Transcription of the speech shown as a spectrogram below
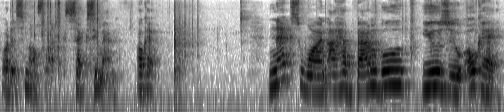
what it smells like. Sexy man. Okay. Next one, I have Bamboo Yuzu. Okay,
